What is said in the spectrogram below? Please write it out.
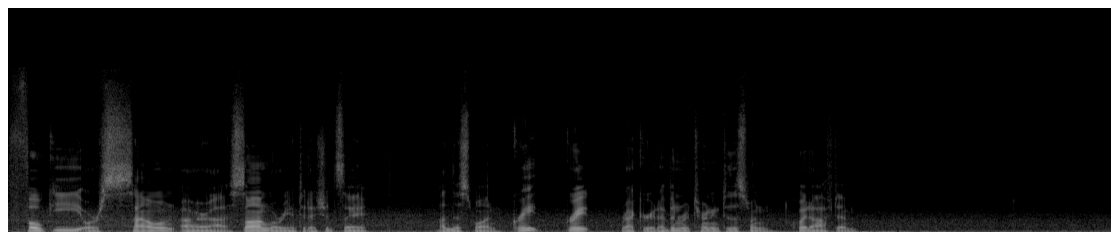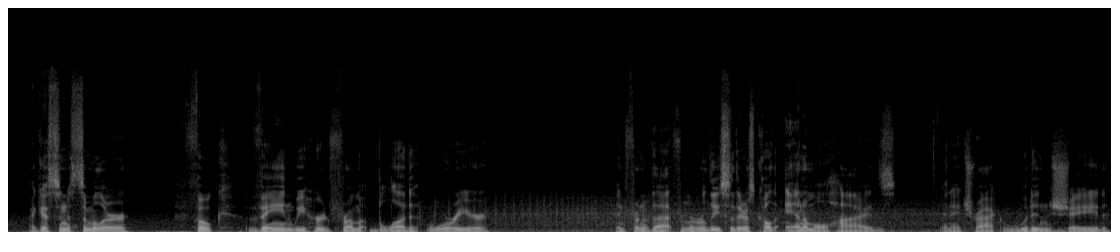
folky or sound or uh, song oriented, I should say, on this one. Great, great record. I've been returning to this one quite often. I guess in a similar folk vein, we heard from Blood Warrior. In front of that, from a release of theirs called Animal Hides, in a track Wooden Shade.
